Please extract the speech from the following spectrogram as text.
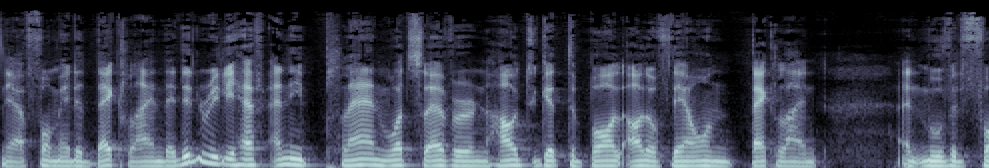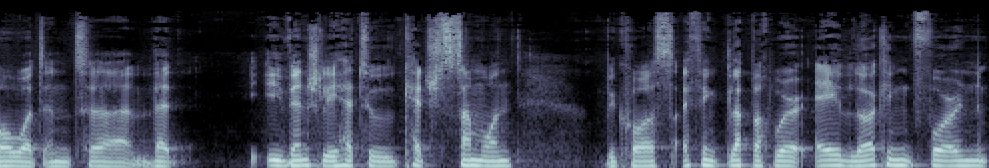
yeah, formatted backline. They didn't really have any plan whatsoever on how to get the ball out of their own backline and move it forward. And uh, that eventually had to catch someone because I think Gladbach were A, lurking for an,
